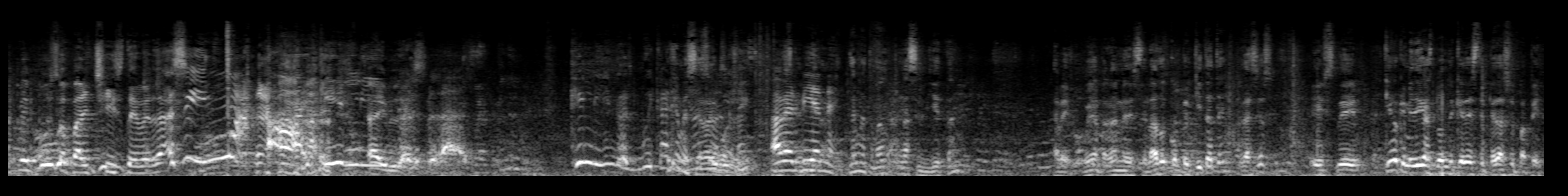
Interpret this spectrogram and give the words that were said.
Me puso para el chiste, ¿verdad? Sí. Ay, qué lindo, Ay, Blas. Blas. Qué lindo, es muy cariñoso. algo aquí. A ver, viene. Déjame tomar una servilleta. A ver, voy a pararme de este lado. Compe, quítate, gracias. Este, quiero que me digas dónde queda este pedazo de papel.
